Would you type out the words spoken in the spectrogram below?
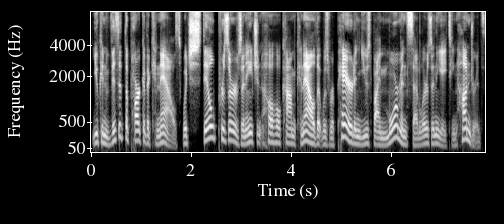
you can visit the Park of the Canals, which still preserves an ancient Hohokam canal that was repaired and used by Mormon settlers in the 1800s.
